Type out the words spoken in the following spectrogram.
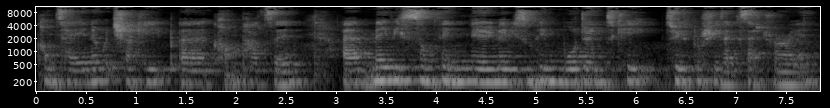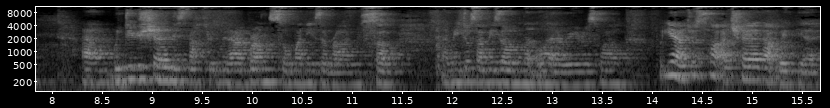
container which I keep uh, cotton pads in. Um, maybe something new, maybe something wooden to keep toothbrushes etc in. Um, we do share this bathroom with our grandson when he's around so um, he does have his own little area as well. But yeah, I just thought I'd share that with you.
